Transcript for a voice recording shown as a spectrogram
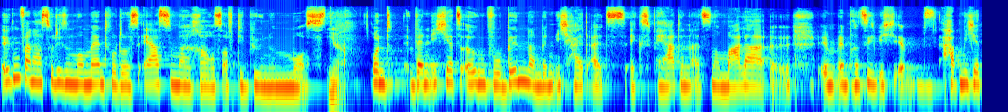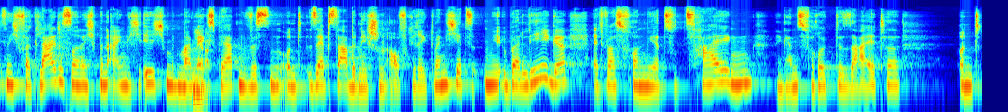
Irgendwann hast du diesen Moment, wo du das erste Mal raus auf die Bühne musst. Ja. Und wenn ich jetzt irgendwo bin, dann bin ich halt als Expertin, als normaler, äh, im, im Prinzip, ich äh, habe mich jetzt nicht verkleidet, sondern ich bin eigentlich ich mit meinem Ja. Expertenwissen und selbst da bin ich schon aufgeregt. Wenn ich jetzt mir überlege, etwas von mir zu zeigen, eine ganz verrückte Seite und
